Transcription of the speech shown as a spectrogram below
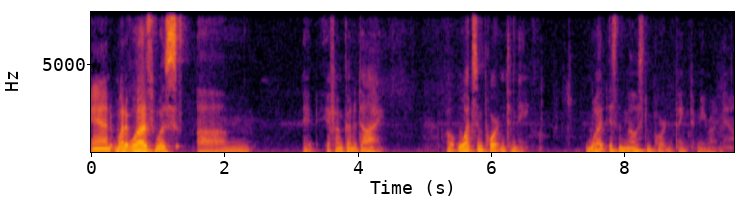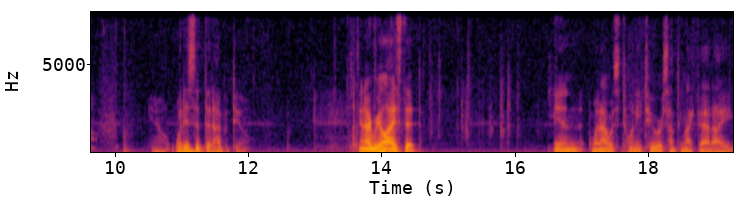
And what it was was um, if I'm going to die, what's important to me? What is the most important thing to me right now? You know, what is it that I would do? And I realized that in when I was 22 or something like that, I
